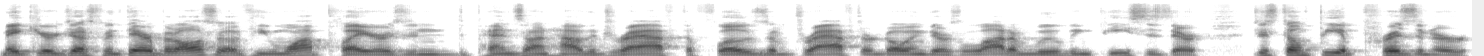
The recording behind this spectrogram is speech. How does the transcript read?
make your adjustment there. But also, if you want players, and depends on how the draft, the flows of draft are going, there's a lot of moving pieces there. Just don't be a prisoner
